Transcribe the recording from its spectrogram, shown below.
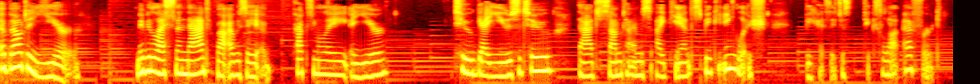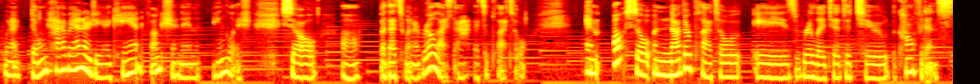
about a year, maybe less than that, but I would say approximately a year to get used to that sometimes I can't speak English because it just takes a lot of effort. When I don't have energy, I can't function in English. So, uh, but that's when I realized that that's a plateau. And also, another plateau is related to the confidence,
